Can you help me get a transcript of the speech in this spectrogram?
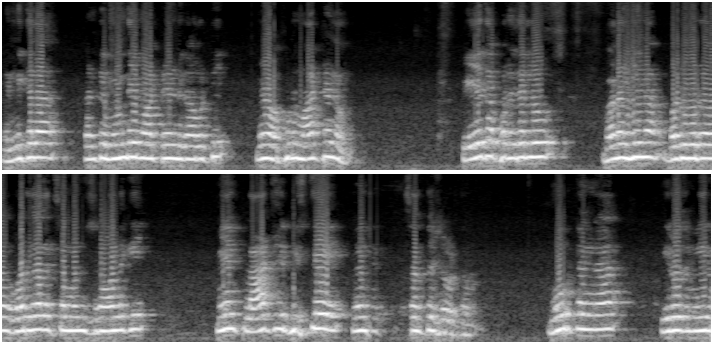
ఎన్నికల కంటే ముందే మాట్లాడింది కాబట్టి మేము అప్పుడు మాట్లాడినాం. పేద ప్రజలు బలహీన బడు వర్గాలకు సంబంధించిన వాళ్ళకి మేము ప్లాట్లు ఇప్పిస్తే మేము సంతోషపడతాం. మూర్ఖంగా ఈరోజు మీరు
